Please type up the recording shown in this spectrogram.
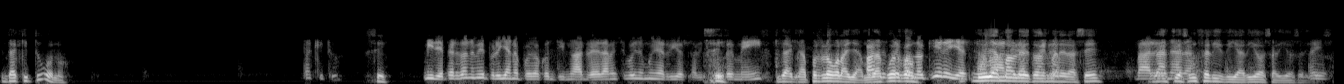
¿Da aquí tú o no? ¿Está aquí tú? Sí. Mire, perdóneme, pero ya no puedo continuar, verdad, me estoy poniendo muy nerviosa, Sí. discúlpeme. ¿eh? Venga, pues luego la llamo, ¿de acuerdo? cuando quiera y ya está, Muy vale, amable de de todas maneras, ¿eh? Vale, Gracias, nada. un feliz día. Adiós, adiós, adiós. Adiós.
